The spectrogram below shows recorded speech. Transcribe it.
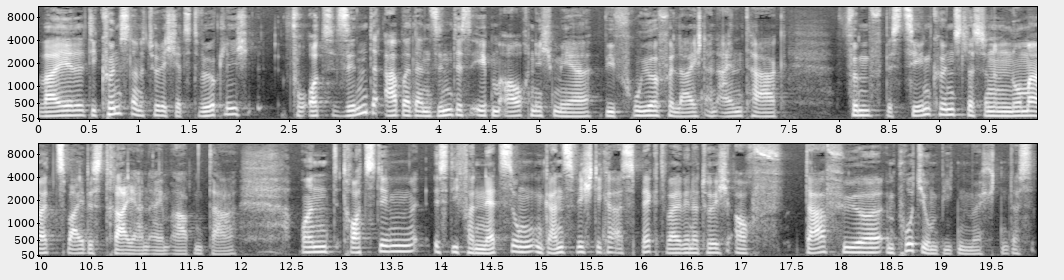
weil die Künstler natürlich jetzt wirklich vor Ort sind, aber dann sind es eben auch nicht mehr wie früher vielleicht an einem Tag fünf bis zehn Künstler, sondern nur mal zwei bis drei an einem Abend da. Und trotzdem ist die Vernetzung ein ganz wichtiger Aspekt, weil wir natürlich auch dafür ein Podium bieten möchten, dass,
